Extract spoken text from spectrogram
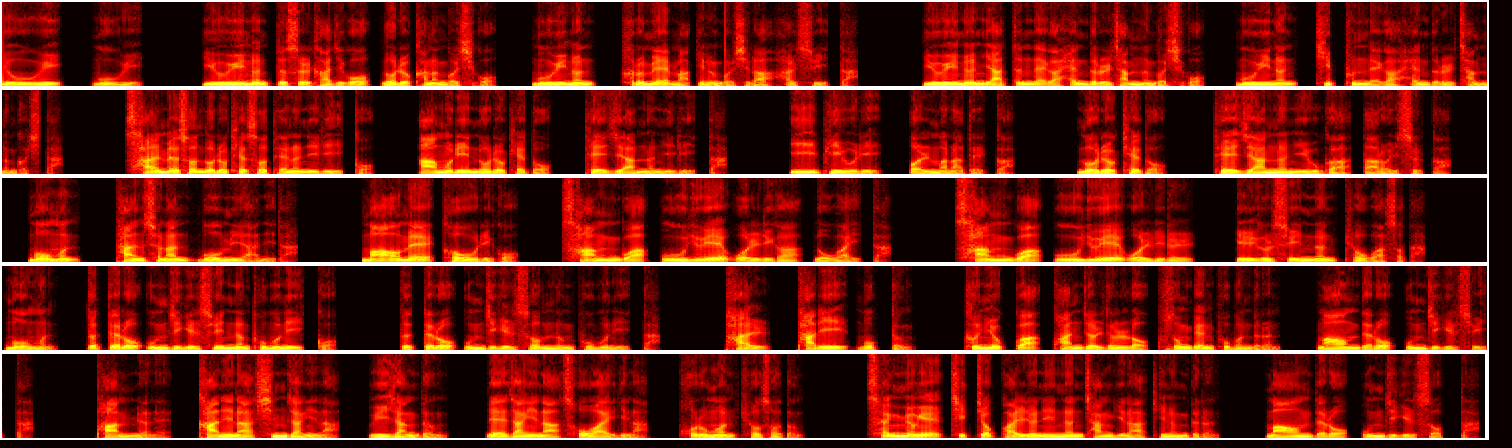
유의, 무의. 유의는 뜻을 가지고 노력하는 것이고 무의는 흐름에 맡기는 것이라 할 수 있다. 유의는 얕은 내가 핸들을 잡는 것이고 무의는 깊은 내가 핸들을 잡는 것이다. 삶에서 노력해서 되는 일이 있고 아무리 노력해도 되지 않는 일이 있다. 이 비율이 얼마나 될까? 노력해도 되지 않는 이유가 따로 있을까? 몸은 단순한 몸이 아니다. 마음의 거울이고 삶과 우주의 원리가 녹아 있다. 삶과 우주의 원리를 읽을 수 있는 교과서다. 몸은 뜻대로 움직일 수 있는 부분이 있고 뜻대로 움직일 수 없는 부분이 있다. 팔, 다리, 목 등 근육과 관절들로 구성된 부분들은 마음대로 움직일 수 있다. 반면에 간이나 심장이나 위장 등 내장이나 소화액이나 호르몬 효소 등 생명에 직접 관련이 있는 장기나 기능들은 마음대로 움직일 수 없다.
